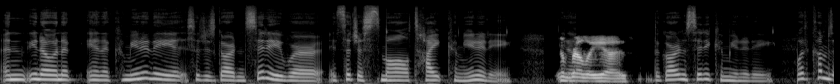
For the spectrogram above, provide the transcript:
And you know, in a in a community such as Garden City, where it's such a small, tight community, it know, really is. The Garden City community. What comes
